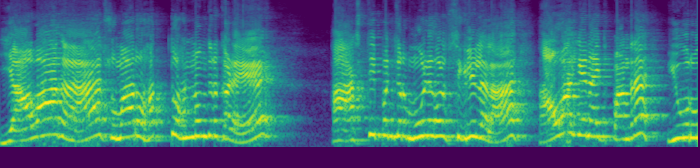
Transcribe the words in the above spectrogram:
ಯಾವಾಗ ಸುಮಾರು ಹತ್ತು ಹನ್ನೊಂದರ ಕಡೆ ಆ ಅಸ್ಥಿ ಪಂಜರ ಮೂಳೆಗಳು ಸಿಗ್ಲಿಲ್ಲಲ್ಲ, ಅವಾಗ ಏನಾಯ್ತಪ್ಪ ಅಂದ್ರೆ ಇವರು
